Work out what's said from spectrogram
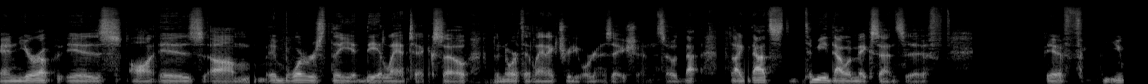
and Europe is on is um it borders the the Atlantic so the North Atlantic Treaty Organization. So that like that's to me that would make sense if if U-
